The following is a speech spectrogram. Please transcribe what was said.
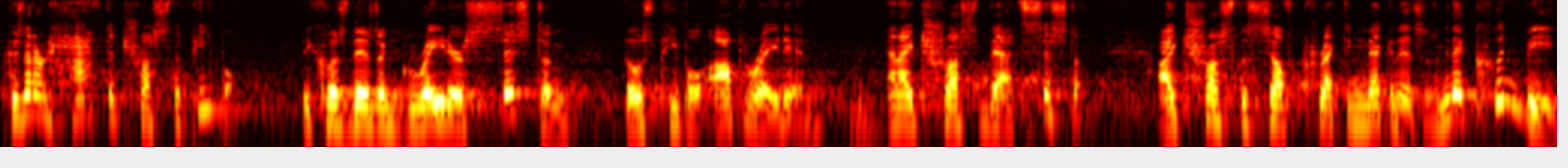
because I don't have to trust the people, because there's a greater system those people operate in, and I trust that system. I trust the self-correcting mechanisms. I mean, there could be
